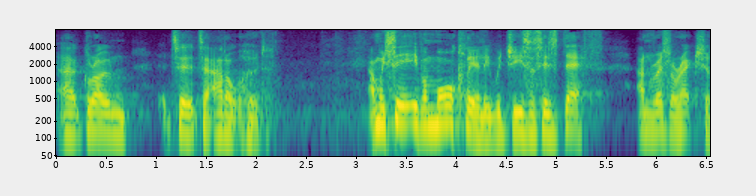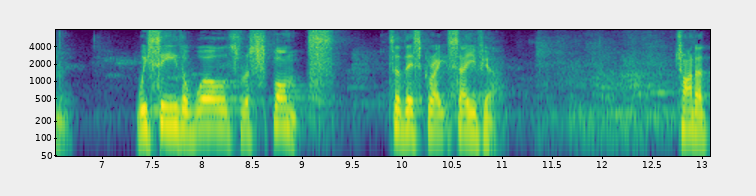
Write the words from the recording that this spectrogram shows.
uh, grown to, to adulthood. And we see it even more clearly with Jesus' death and resurrection. We see the world's response to this great Savior, trying to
